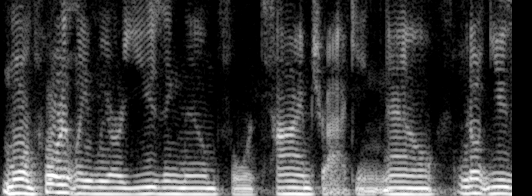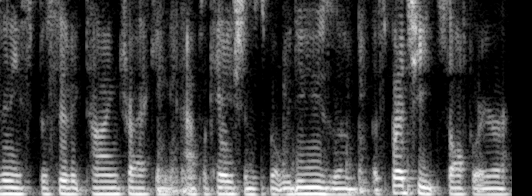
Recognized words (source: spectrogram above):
More importantly, we are using them for time tracking. Now, we don't use any specific time tracking applications, but we do use a, a, spreadsheet software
